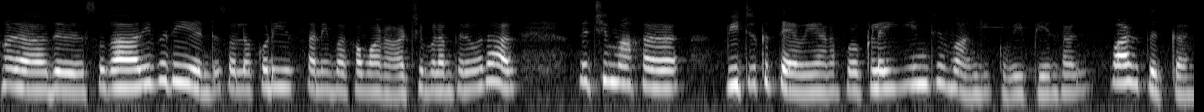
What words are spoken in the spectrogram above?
அதாவது சுகாதிபதி என்று சொல்லக்கூடிய சனி பகவான் ஆட்சி பலம் பெறுவதால் நிச்சயமாக வீட்டிற்கு தேவையான பொருட்களை இன்று வாங்கி குவிப்பீர்கள். வாழ்த்துக்கள்.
